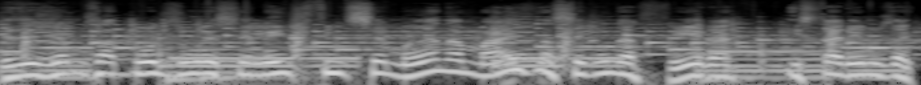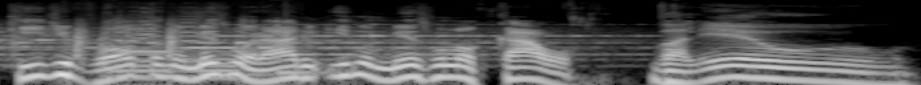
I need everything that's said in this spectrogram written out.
Desejamos a todos um excelente fim de semana, mas na segunda-feira estaremos aqui de volta no mesmo horário e no mesmo local. Valeu!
